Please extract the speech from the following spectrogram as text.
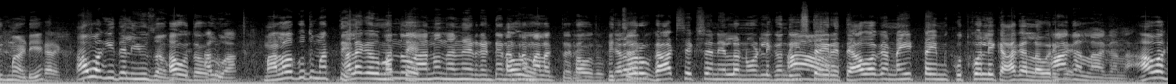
ಇದು ಮಾಡಿ. ಅವಾಗ ಇದೆಲ್ಲ ಯೂಸ್ ಆಗುತ್ತೆ. ಹೌದು. ಅಲ್ವಾ? ಮಲಗುದು ಮತ್ತೆ. ಮಲಗೋದು ಮತ್ತೆ. ಹನ್ನೊಂದು ಹನ್ನೆರಡು ಗಂಟೆ ನಂತರ ಮಲಗ್ತಾರೆ. ಕೆಲವರು ಘಾಟ್ ಸೆಕ್ಷನ್ ಎಲ್ಲ ನೋಡ್ಲಿಕ್ಕೆ ಒಂದು ಇಷ್ಟ ಇರುತ್ತೆ. ಆವಾಗ ನೈಟ್ ಟೈಮ್ ಕುತ್ಕೊಳ್ಳಿಕ್ಕೆ ಆಗಲ್ಲ ಅವರಿಗೆ. ಆಗಲ್ಲ ಆಗಲ್ಲ. ಆವಾಗ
